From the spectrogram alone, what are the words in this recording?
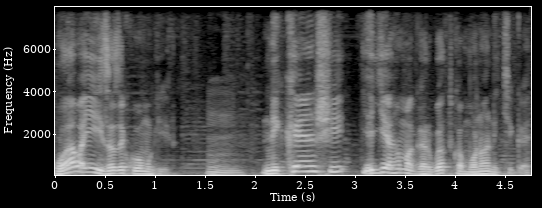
Waba yize aze kuwumbwira ni kenshi yagiye ahamagarwa tukamubona hano i kigali.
